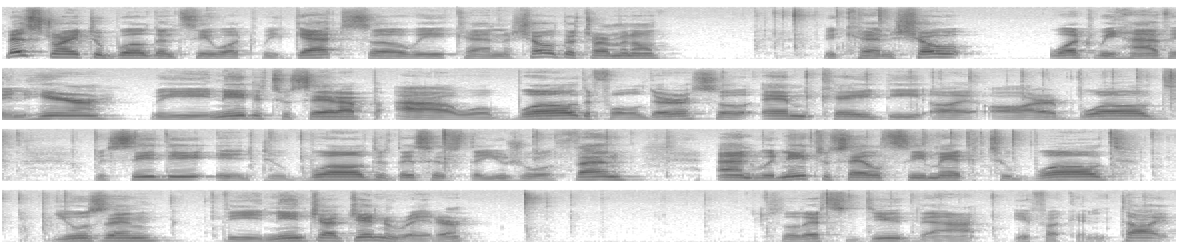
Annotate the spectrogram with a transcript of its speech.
Let's try to build and see what we get. So we can show the terminal. We can show what we have in here. We need to set up our build folder. So mkdir build. We cd into build. This is the usual thing. And we need to tell CMake to build using the Ninja generator. So let's do that if I can type.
